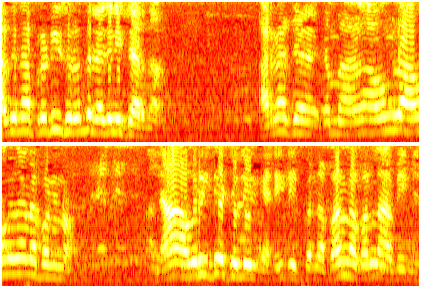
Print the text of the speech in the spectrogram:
அது நான் ப்ரொடியூசர் வந்து ரஜினி சார் தான். அருணாச்சல் நம்ம அவங்கள அவங்க தான் நான் பண்ணணும். நான் அவர்கிட்டே சொல்லியிருக்கேன். ரீலீஸ் பண்ண பண்ணலாம் பண்ணலாம் அப்படின்னு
